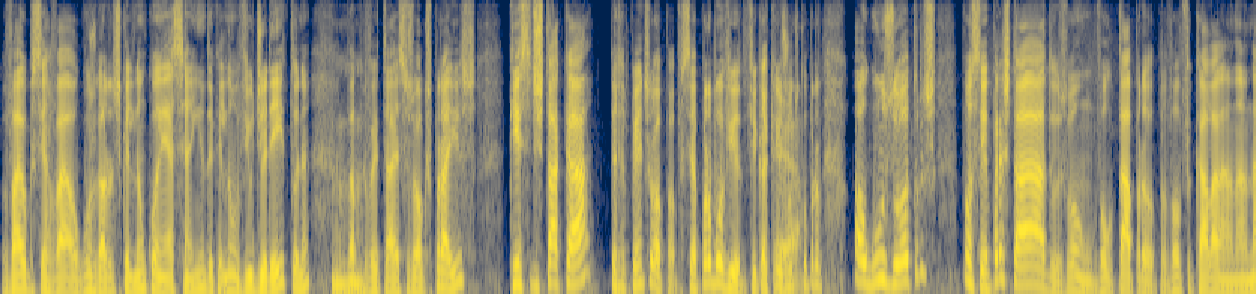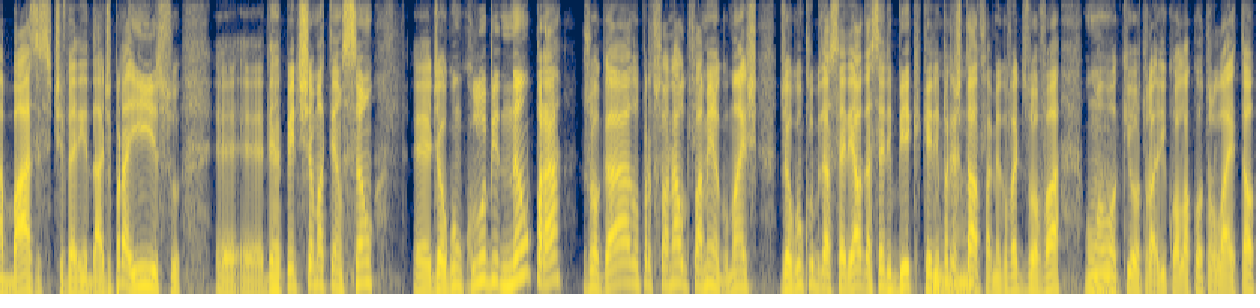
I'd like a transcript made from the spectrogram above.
vai observar alguns garotos que ele não conhece ainda, que ele não viu direito, né? Uhum. Vai aproveitar esses jogos para isso. Quem se destacar, de repente, opa, você é promovido, fica aqui É. junto com o Alguns outros vão ser emprestados, vão voltar para. vão ficar lá na, na base se tiverem idade para isso. É, é, de repente chama atenção é, de algum clube, não para jogar no profissional do Flamengo, mas de algum clube da Série A da Série B que queria emprestar. O Flamengo vai desovar um, um aqui, outro ali, coloca outro lá e tal,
